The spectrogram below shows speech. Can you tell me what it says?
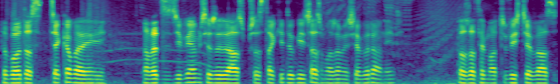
To było dosyć ciekawe i nawet zdziwiłem się, że aż przez taki długi czas możemy się bronić. Poza tym oczywiście was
